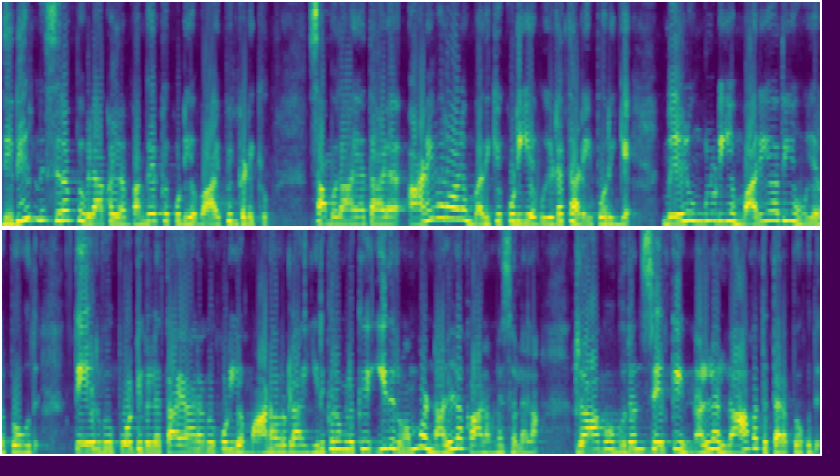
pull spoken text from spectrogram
திடீர்னு சிறப்பு விழாக்களில் பங்கேற்கக்கூடிய வாய்ப்பும் கிடைக்கும். சமுதாயத்தால அனைவராலும் மதிக்கக்கூடிய இடத்தை அடைய போறீங்க. மேலும் உங்களுடைய மரியாதையும் உயரப்போகுது. தேர்வு போட்டிகளில் தயாராகக்கூடிய மாணவர்களாக இருக்கிறவங்களுக்கு இது ரொம்ப நல்ல காலம்னு சொல்லலாம். ராகு புதன் சேர்க்கை நல்ல லாபத்தை தரப்போகுது.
